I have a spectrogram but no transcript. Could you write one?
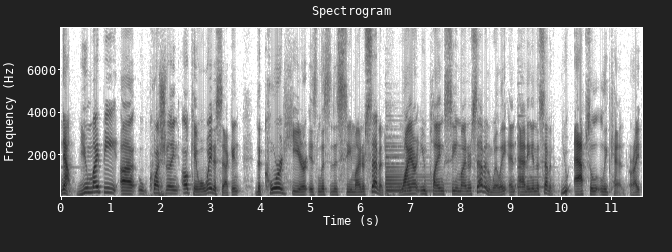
Now, you might be uh, questioning, okay, well, wait a second. The chord here is listed as C minor 7. Why aren't you playing C minor 7, Willie, and adding in the 7th? You absolutely can, all right?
